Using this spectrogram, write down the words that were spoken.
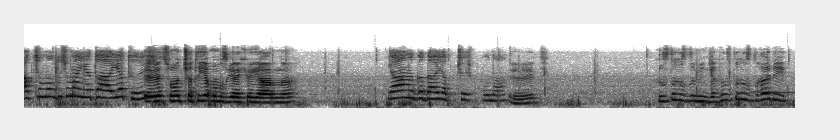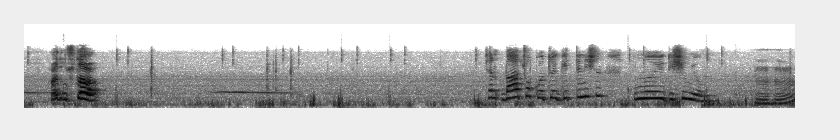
Akşam olduğu zaman yatağa yatış. Evet son çatıyı yapmamız gerekiyor yarına. Yarına kadar yapacağız bunu. Evet. Hızlı hızlı Mincan. Hızlı hızlı. Hadi. Hadi usta. Sen daha çok öteye gittiğin için bunları düşünmüyorum. Hı hı.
